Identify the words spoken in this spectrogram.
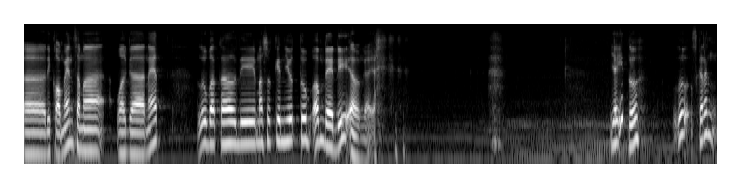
uh, di komen sama warga net lu bakal dimasukin YouTube Om Deddy. Oh enggak ya. Ya itu lu sekarang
